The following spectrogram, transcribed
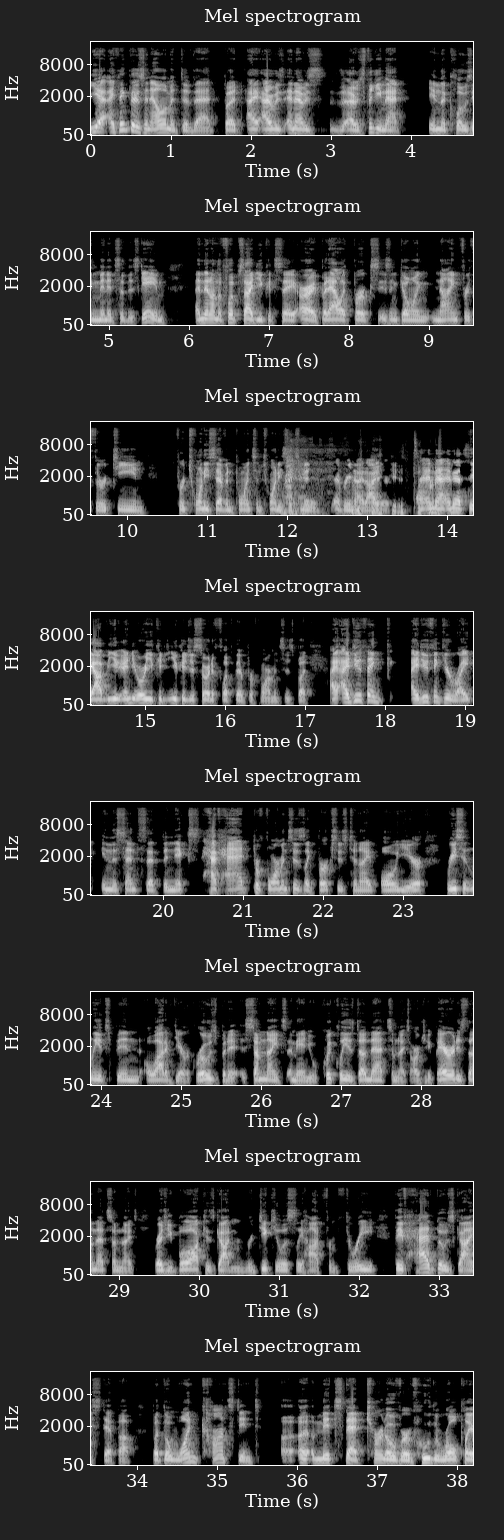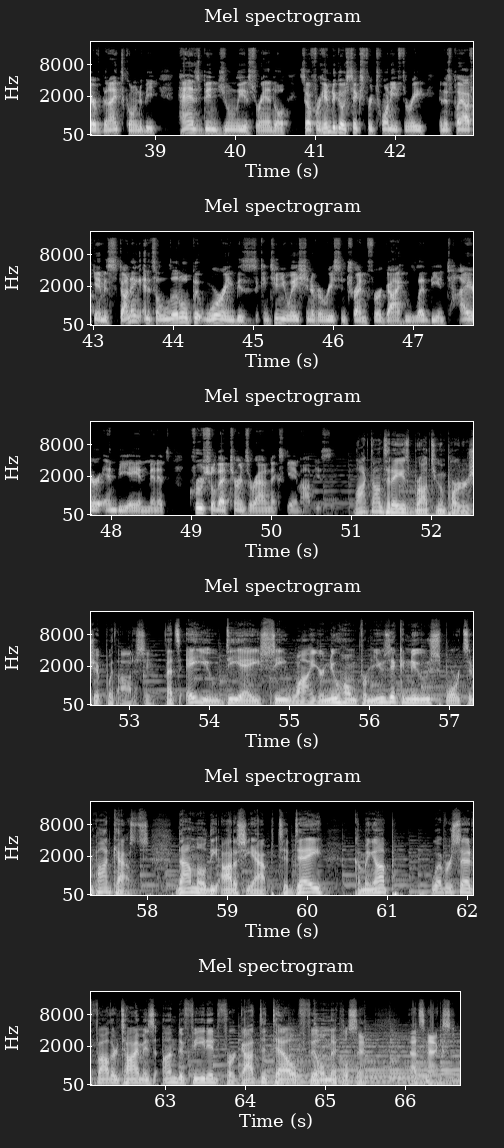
Yeah, I think there's an element of that, but I, I was and I was I was thinking that in the closing minutes of this game. And then on the flip side, you could say, all right, but Alec Burks isn't going nine for 13 for 27 points in 26 minutes every night either. right. And, that, and that's the obvious, and or you could you could just sort of flip their performances. But I, I do think I do think you're right in the sense that the Knicks have had performances like Burks's tonight all year. Recently, it's been a lot of Derrick Rose, but it, some nights Immanuel Quickley has done that. Some nights RJ Barrett has done that. Some nights Reggie Bullock has gotten ridiculously hot from three. They've had those guys step up. But the one constant uh, amidst that turnover of who the role player of the night's going to be has been Julius Randle. So for him to go six for 23 in this playoff game is stunning, and it's a little bit worrying because it's a continuation of a recent trend for a guy who led the entire NBA in minutes. Crucial that turns around next game, obviously. Locked On Today is brought to you in partnership with Audacy. That's A U D A C Y, your new home for music, news, sports, and podcasts. Download the Audacy app today. Coming up, whoever said Father Time is undefeated forgot to tell Phil Mickelson. That's next.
